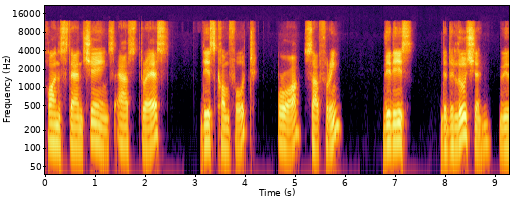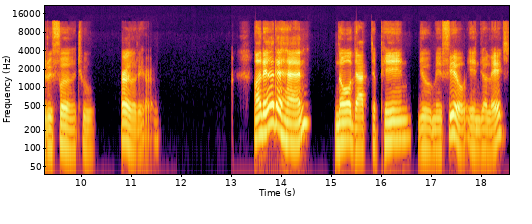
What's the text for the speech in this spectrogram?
constant change as stress, discomfort, or suffering. This is the delusion we referred to earlier. On the other hand, know that the pain you may feel in your legs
